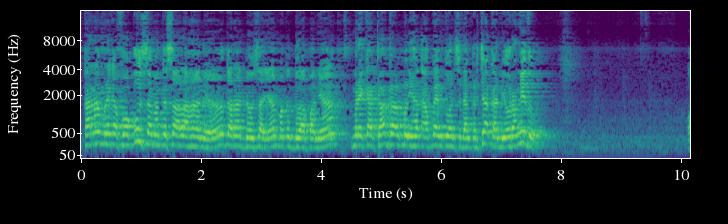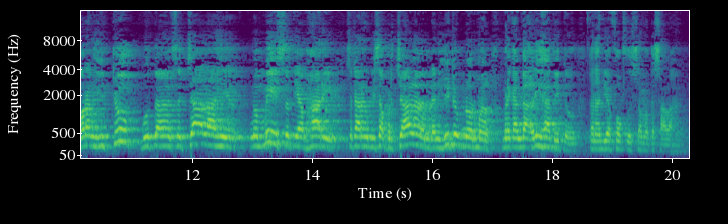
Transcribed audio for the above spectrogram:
Karena mereka fokus sama kesalahannya, karena dosanya, maka kegelapannya, mereka gagal melihat apa yang Tuhan sedang kerjakan di orang itu. Orang hidup buta sejak lahir, ngemis setiap hari, sekarang bisa berjalan dan hidup normal. Mereka nggak lihat itu karena dia fokus sama kesalahan.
